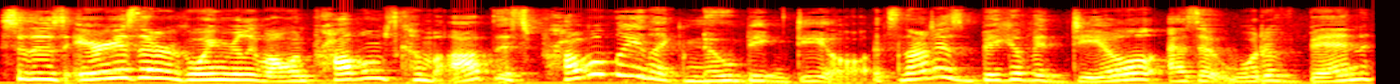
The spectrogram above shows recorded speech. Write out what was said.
So, those areas that are going really well, when problems come up, it's probably like no big deal. It's not as big of a deal as it would have been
